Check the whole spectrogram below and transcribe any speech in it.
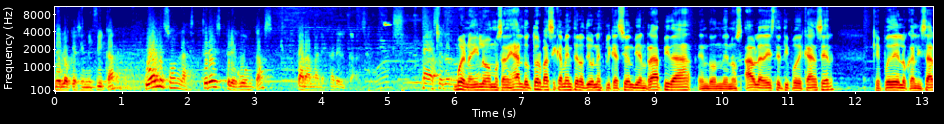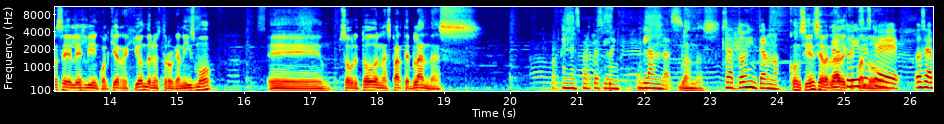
de lo que significa cuáles son las tres preguntas para manejar el cáncer. Bueno, ahí lo vamos a dejar. El doctor básicamente nos dio una explicación bien rápida en donde nos habla de este tipo de cáncer que puede localizarse, Leslie, en cualquier región de nuestro organismo, eh, sobre todo en las partes blandas. En las partes blandas. Blandas. O sea, todo es interno. Conciencia, ¿verdad? Pero tú dices que, o sea,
